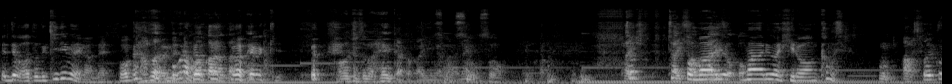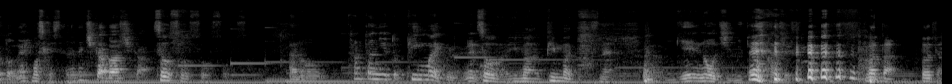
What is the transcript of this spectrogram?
え でも後で聞いてみないからね。分からん。あそうだね僕らも分からんからね。分音質の変化とか言いながらね。そうそう。そうちょちょっと周り周りは拾わんかもしれないうん、あそういうことね。もしかしたらね。近場しか。そうそうそうそうあの簡単に言うとピンマイクよね。そう今ピンマイクですね。芸能人みたいな感じです。またまた。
